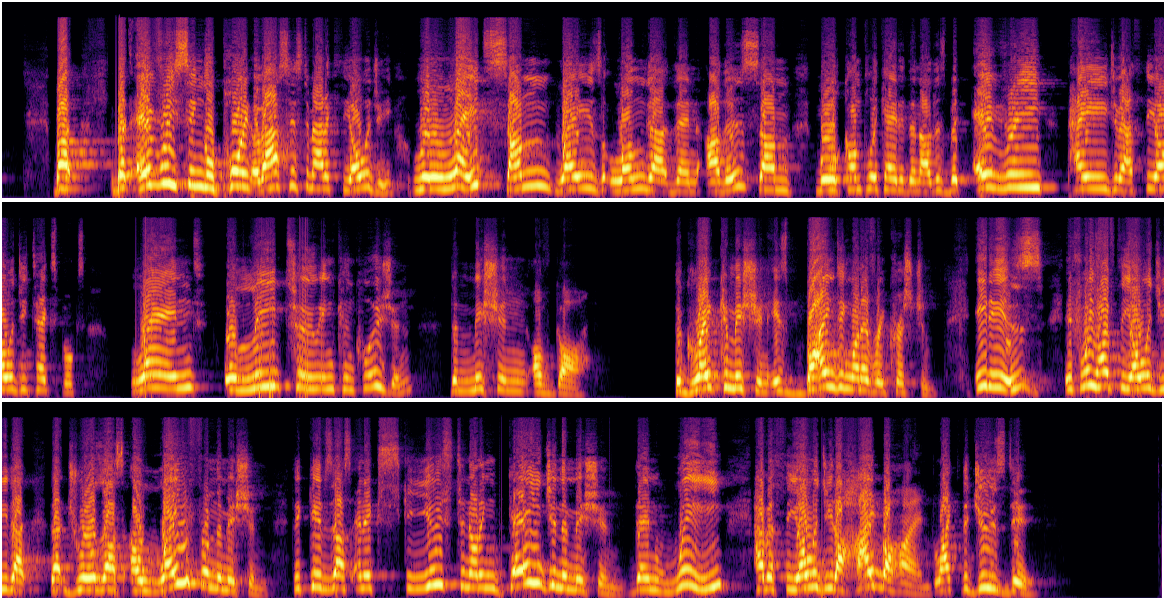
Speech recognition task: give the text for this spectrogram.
But, but every single point of our systematic theology relates some ways longer than others, some more complicated than others, but every page of our theology textbooks land or lead to, in conclusion, the mission of God. The Great Commission is binding on every Christian. It is, if we have theology that, that draws us away from the mission, that gives us an excuse to not engage in the mission, then we have a theology to hide behind, like the Jews did.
